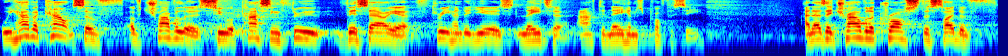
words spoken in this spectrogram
we have accounts of, of travelers who were passing through this area 300 years later after Nahum's prophecy and as they traveled across the side of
